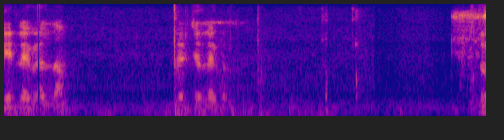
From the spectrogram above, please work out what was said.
గేట్లోకి వెళ్దాం లెడ్జర్లోకి వెళ్దాం. సో.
